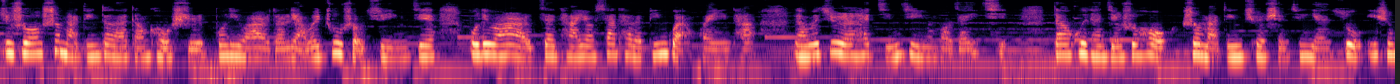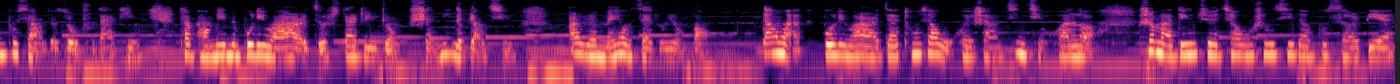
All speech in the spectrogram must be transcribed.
据说圣马丁到达港口时，玻利瓦尔的两位助手去迎接玻利瓦尔，在他要下榻的宾馆欢迎他，两位巨人还紧紧拥抱在一起。当会谈结束后，圣马丁却神情严肃，一声不响地走出大厅，他旁边的玻利瓦尔则是带着一种神秘的表情，二人没有再度拥抱。当晚，玻利瓦尔在通宵舞会上尽情欢乐，圣马丁却悄无声息地不辞而别。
